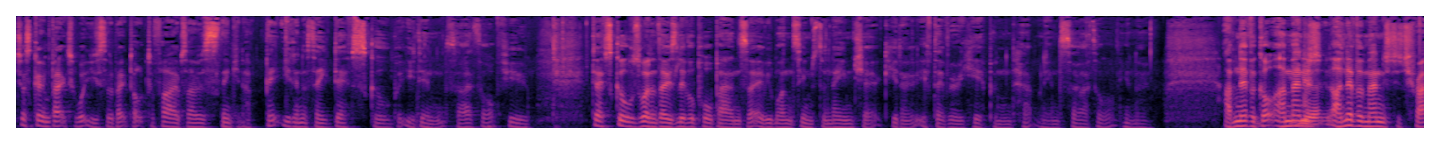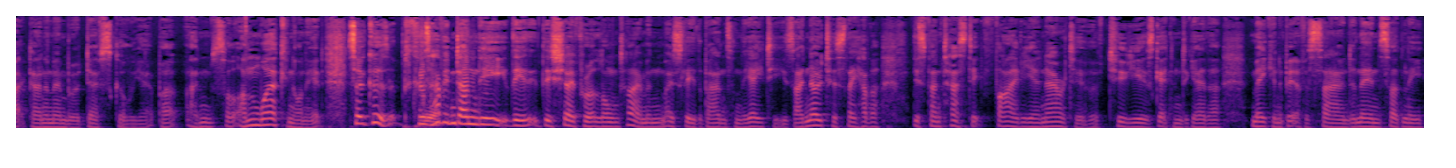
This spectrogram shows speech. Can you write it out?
just going back to what you said about dr phibes i was thinking i bet you're going to say deaf school but you didn't so i thought phew deaf school is one of those liverpool bands that everyone seems to name check you know if they're very hip and happening so i thought you know I've never got. I managed. Yeah. I never managed to track down a member of Deaf School yet, but I'm so I'm working on it. So because because yeah. having done the, the this show for a long time and mostly the bands from the 80s, I noticed they have a this fantastic five year narrative of two years getting together, making a bit of a sound, and then suddenly,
